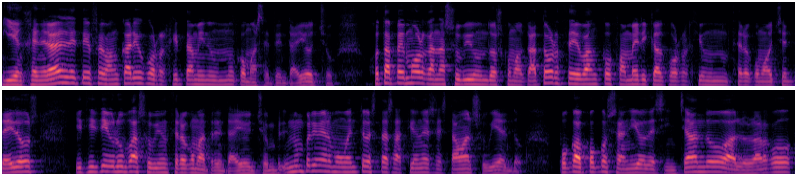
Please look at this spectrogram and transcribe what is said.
Y en general el ETF bancario corregir también un 1,78. JP Morgan ha subido un 2,14, Bank of America corrigió un 0,82 y Citigroup ha subido un 0,38. En un primer momento estas acciones estaban subiendo. Poco a poco se han ido deshinchando a lo largo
